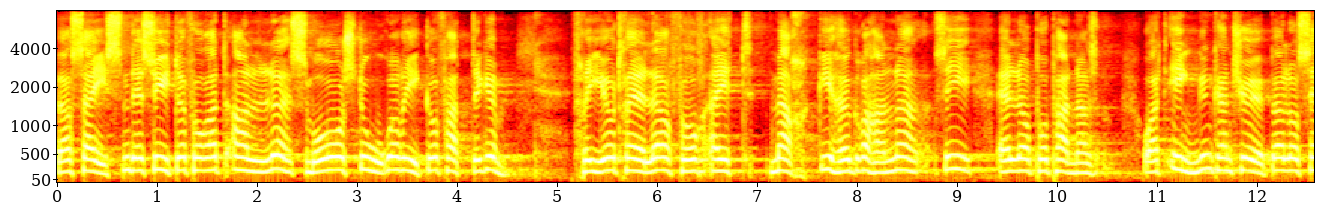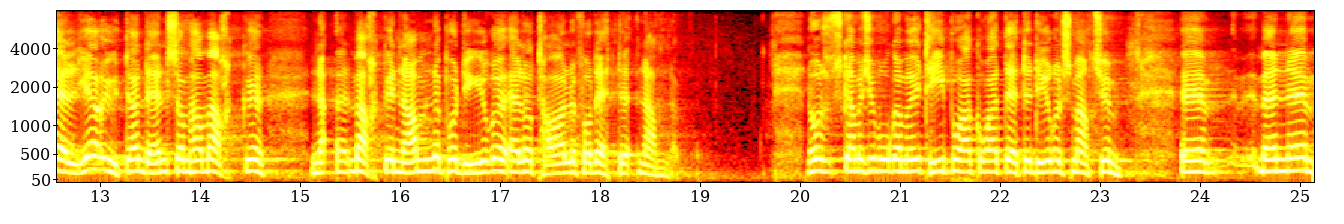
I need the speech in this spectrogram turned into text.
Vers 16.: Det syter for at alle, små og store, rike og fattige, frie og træler, får et merke i høyre handa si eller på panna, og at ingen kan kjøpe eller selge uten den som har merket, merke navnet på dyret eller tallet for dette navnet. Nå skal vi ikke bruke mye tid på akkurat dette dyrets merke, eh, men eh,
